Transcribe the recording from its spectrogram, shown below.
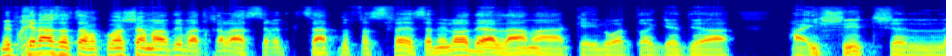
מבחינה זאת, כמו שאמרתי בהתחלה, הסרט קצת מפספס, אני לא יודע למה, כאילו, הטרגדיה האישית של,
